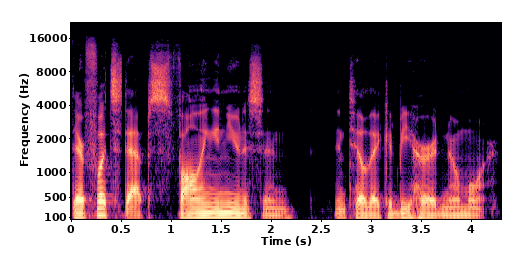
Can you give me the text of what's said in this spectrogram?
their footsteps falling in unison until they could be heard no more.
